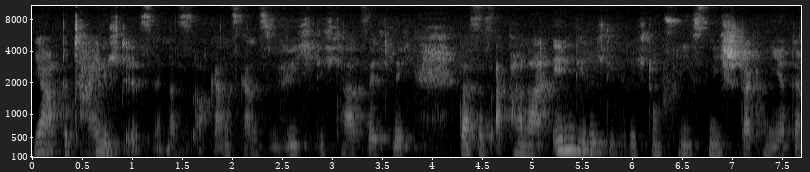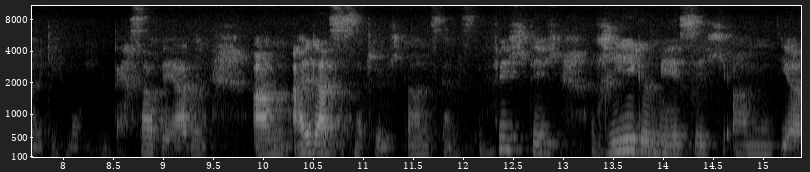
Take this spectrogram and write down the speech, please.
ja, beteiligt ist. Denn das ist auch ganz, ganz wichtig tatsächlich, dass das Apana in die richtige Richtung fließt, nicht stagniert, damit die Hämorrhoiden besser werden. Ähm, all das ist natürlich ganz, ganz wichtig, regelmäßig ähm, dir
